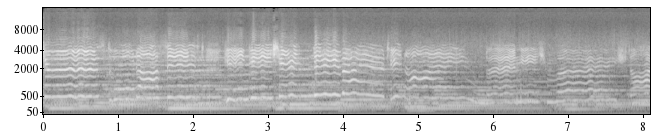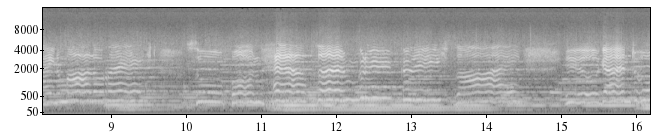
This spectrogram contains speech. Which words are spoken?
Tschüss, wo das ist, ging ich in die Welt hinein, denn ich möchte einmal recht so von Herzen glücklich and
